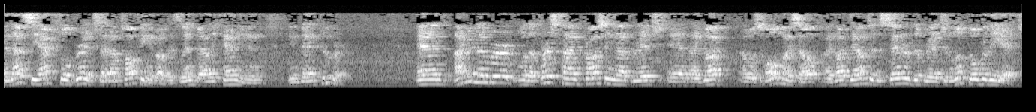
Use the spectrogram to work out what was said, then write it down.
And that's the actual bridge that I'm talking about. It's Lynn Valley Canyon in, in Vancouver. And I remember well, the first time crossing that bridge, and I got, I was all myself, I got down to the center of the bridge and looked over the edge.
